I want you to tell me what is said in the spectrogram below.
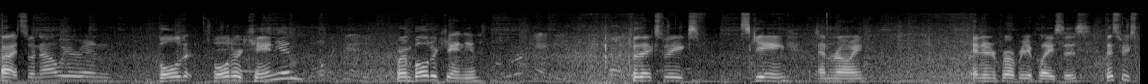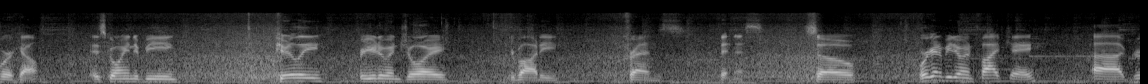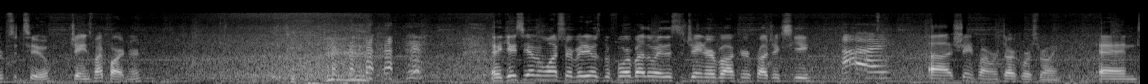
All right, so now we are in Boulder, Boulder Canyon? We're in Boulder Canyon for next week's skiing and rowing in inappropriate places. This week's workout is going to be purely for you to enjoy your body, friends, fitness. So we're gonna be doing 5K, uh, groups of two. Jane's my partner. and in case you haven't watched our videos before, by the way, this is Jane Erbacher, Project Ski. Hi. Uh, Shane Farmer, Dark Horse Rowing. And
